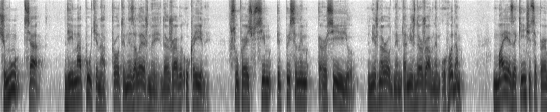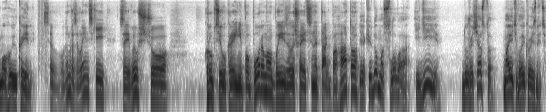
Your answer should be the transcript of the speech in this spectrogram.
Чому ця війна Путіна проти незалежної держави України, всупереч всім підписаним Росією міжнародним та міждержавним угодам, має закінчитися перемогою України? Це Володимир Зеленський заявив, що корупцію в Україні поборемо, бо її залишається не так багато. Як відомо, слова і дії дуже часто мають велику різницю.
